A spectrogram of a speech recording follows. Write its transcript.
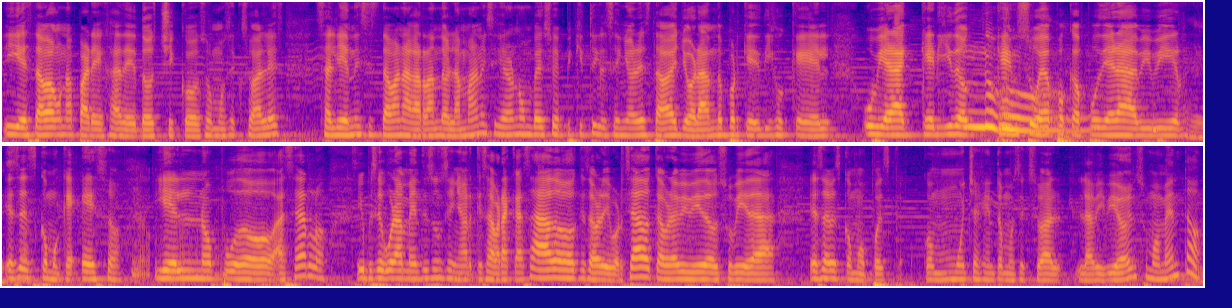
y estaba una pareja de dos chicos homosexuales saliendo y se estaban agarrando de la mano y se dieron un beso de piquito y el señor estaba llorando porque dijo que él hubiera querido que en su época pudiera vivir. Eso es como que eso. Y él no pudo hacerlo. Y pues seguramente es un señor que se habrá casado, que se habrá divorciado, que habrá vivido su vida, ya sabes, como pues como mucha gente homosexual la vivió en su momento.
